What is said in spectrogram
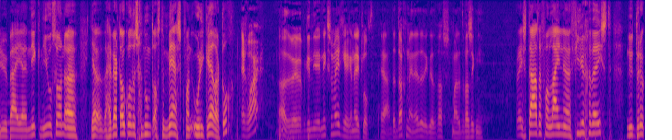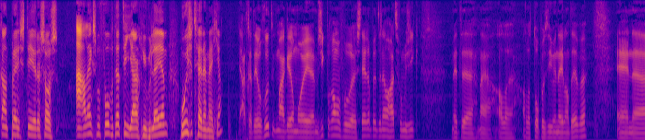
nu bij eh, Nick Nielsen. Eh, ja, hij werd ook wel eens genoemd als de mask van Uri Geller, toch? Echt waar? Oh, daar heb ik ni- niks van meegekregen. Nee, klopt. Ja, dat dacht men hè, dat ik dat was. Maar dat was ik niet. Presentator van lijn eh, 4 geweest. Nu druk aan het presenteren zoals Alex bijvoorbeeld, dat tienjarig jubileum. Hoe is het verder met je? Ja, het gaat heel goed. Ik maak een heel mooi eh, muziekprogramma voor eh, Sterren.nl, Hart voor Muziek. Met eh, nou ja, alle, alle toppers die we in Nederland hebben. En eh,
